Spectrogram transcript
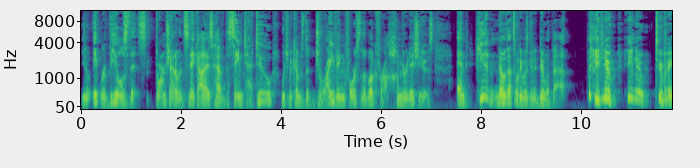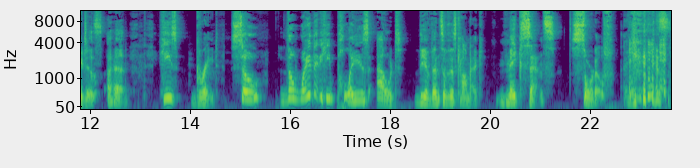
you know, it reveals that Storm Shadow and Snake Eyes have the same tattoo, which becomes the driving force of the book for a hundred issues. And he didn't know that's what he was going to do with that. He knew, he knew two pages ahead. He's great. So the way that he plays out the events of this comic makes sense. Sort of yes,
